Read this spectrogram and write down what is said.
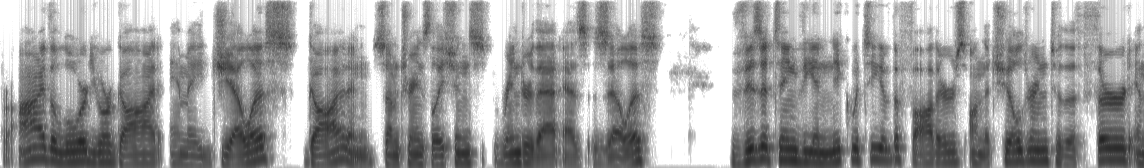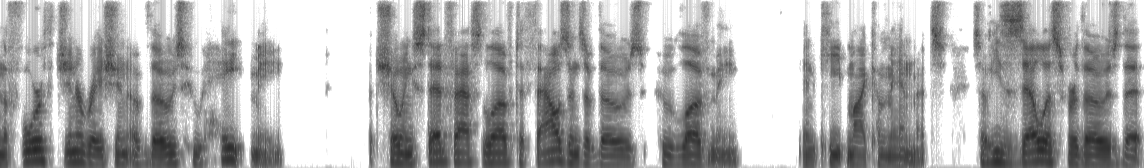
For I, the Lord your God, am a jealous God, and some translations render that as zealous, visiting the iniquity of the fathers on the children to the third and the fourth generation of those who hate me, but showing steadfast love to thousands of those who love me and keep my commandments. So he's zealous for those that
